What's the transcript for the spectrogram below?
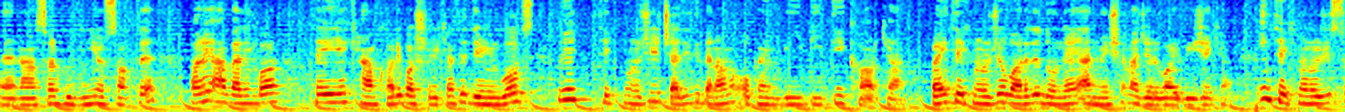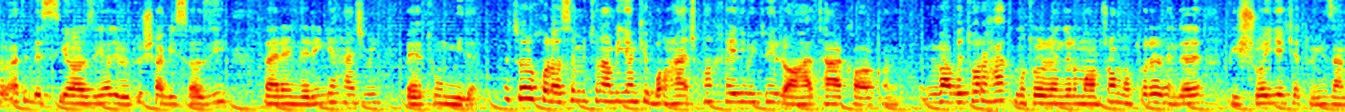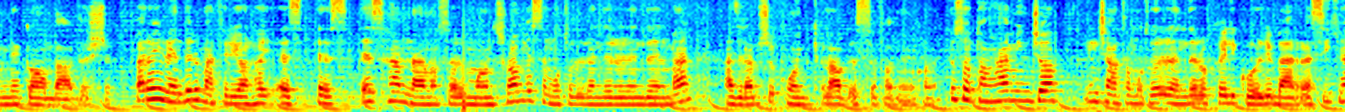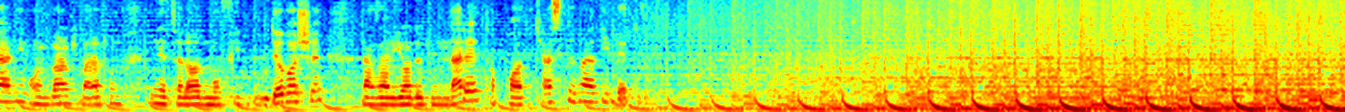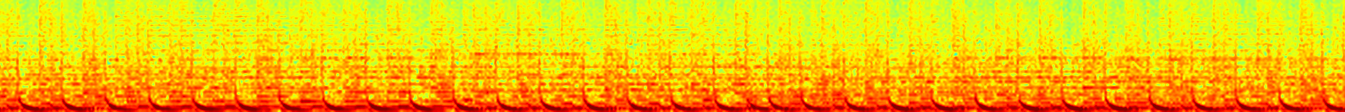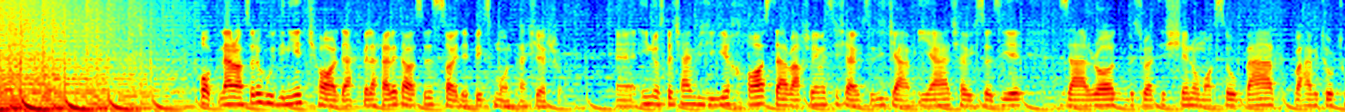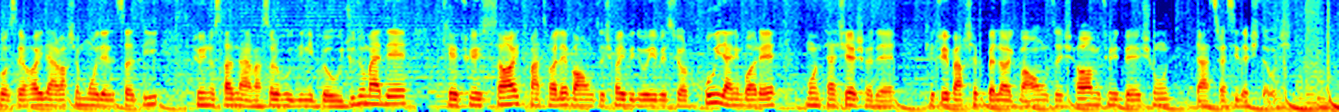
نرمافزار هودینی رو ساخته برای اولین بار طی یک همکاری با شرکت DreamWorks روی تکنولوژی جدیدی به نام OpenVDB کار کرد و این تکنولوژی وارد دنیای انیمیشن و جلوه ویژه کرد. این تکنولوژی سرعت بسیار زیادی رو تو شبیه سازی و rendering حجمی بهتون میده. به طور خلاصه می‌تونم بگم که با حجم ها خیلی می‌تونید راحت تر کار کنید و به طور حتم موتور render Mantra موتور render پیشروییه که تو این زمینه گام برداشته. برای render material های SSS هم نرم افزار Mantra مثل موتور render RenderMan از روش point cloud استفاده می‌کنه. دوستان تا همینجا این چند تا موتور render رو خیلی کلی بررسی کردیم. امیدوارم که براتون این اطلاعات مفید بوده باشه. نظر یادتون نره. تا پادکست بعدی بدرود. خب نرم افزار هودینی 14 بالاخره توسط SideFX منتشر شد. این نسخه چند ویژگی خاص در بخش‌های مثل شبیه‌سازی جمعیت، شبیه‌سازی ذرات به صورت شن و ماسه و برف و همینطور توسعه هایی در بخش مدل سازی توی نسخه نرم افزار هودینی به وجود اومده که توی سایت مطالب و آموزش های ویدیویی بسیار خوبی در این باره منتشر شده که توی بخش بلاگ و آموزش ها می‌تونید بهشون دسترسی داشته باشید.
